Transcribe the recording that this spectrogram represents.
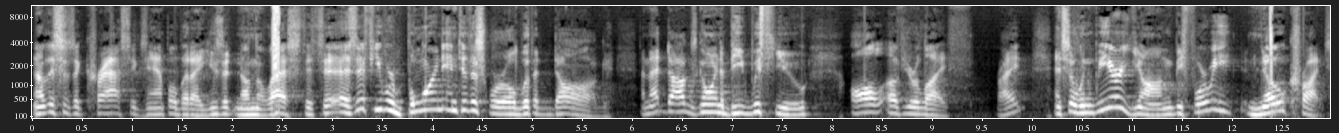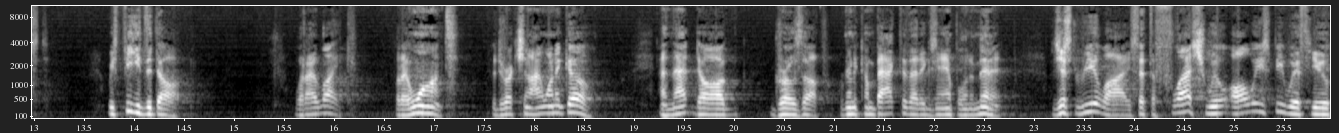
Now, this is a crass example, but I use it nonetheless. It's as if you were born into this world with a dog, and that dog's going to be with you all of your life, right? And so when we are young, before we know Christ, we feed the dog what I like, what I want, the direction I want to go and that dog grows up. We're going to come back to that example in a minute. Just realize that the flesh will always be with you,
